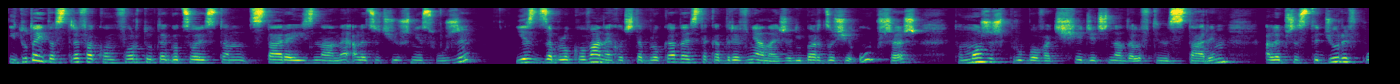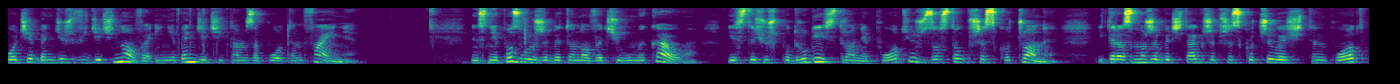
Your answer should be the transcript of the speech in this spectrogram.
I tutaj ta strefa komfortu tego, co jest tam stare i znane, ale co ci już nie służy, jest zablokowane, choć ta blokada jest taka drewniana. Jeżeli bardzo się uprzesz, to możesz próbować siedzieć nadal w tym starym, ale przez te dziury w płocie będziesz widzieć nowe i nie będzie ci tam za płotem fajnie. Więc nie pozwól, żeby to nowe ci umykało. Jesteś już po drugiej stronie, płot już został przeskoczony. I teraz może być tak, że przeskoczyłeś ten płot,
